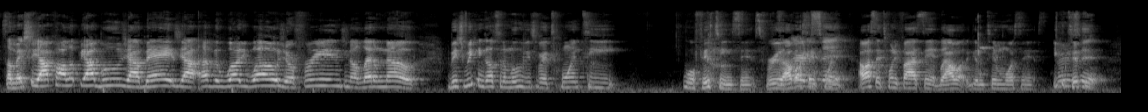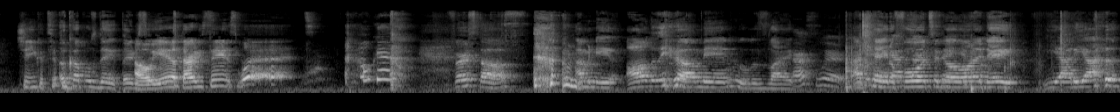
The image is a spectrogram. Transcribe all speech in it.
So make sure y'all call up y'all boos, y'all babes, y'all other woody woes, your friends. You know, let them know, bitch. We can go to the movies for twenty. Well, fifteen cents for real. I was about to say twenty. cent. I was about to say twenty five cent, but I want to give them ten more cents. You can tip. cent. Shit, you could tip. A them. couple's date, 30 Oh cent. yeah, thirty cents. What? Okay. First off, I'm gonna need all of y'all men who was like, I swear. I can't afford to go on a date, yada yada.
